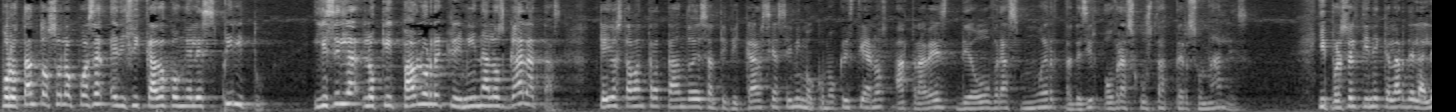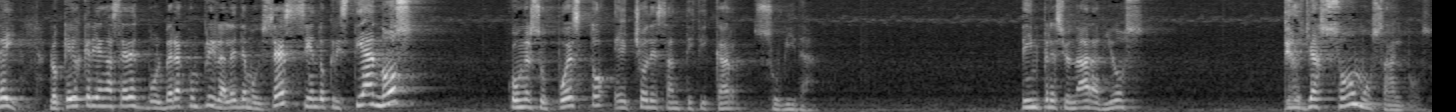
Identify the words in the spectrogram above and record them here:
por lo tanto, solo puede ser edificado con el espíritu. Y eso es lo que Pablo recrimina a los Gálatas, que ellos estaban tratando de santificarse a sí mismos como cristianos a través de obras muertas, es decir, obras justas personales. Y por eso él tiene que hablar de la ley. Lo que ellos querían hacer es volver a cumplir la ley de Moisés, siendo cristianos, con el supuesto hecho de santificar su vida, de impresionar a Dios. Pero ya somos salvos.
